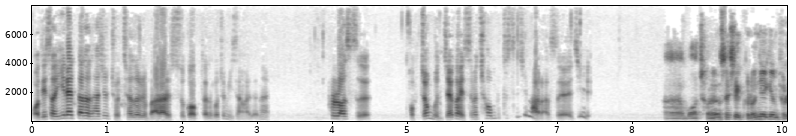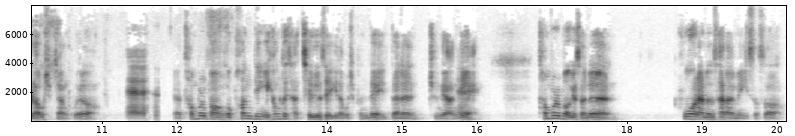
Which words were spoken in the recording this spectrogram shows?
어디서 일했다는 사실조차를 말할 수가 없다는 건 좀 이상하잖아요. 플러스 법적 문제가 있으면 처음부터 쓰지 말았어야지. 아, 뭐, 저는 사실 그런 얘기는 별로 하고 싶지 않고요. 예, 텀블벅하고 펀딩의 형태 자체에 대해서 얘기를 하고 싶은데, 일단은 중요한 게, 네. 텀블벅에서는 후원하는 사람에 있어서,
